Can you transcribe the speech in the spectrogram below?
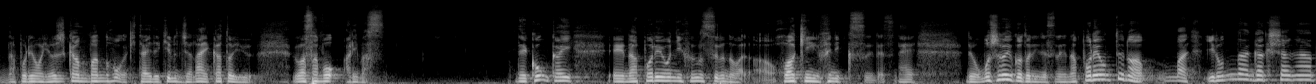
ナポレオン4時間版の方が期待できるんじゃないかという噂もあります。で、今回、えナポレオンに扮するのは、ホアキン・フェニックスですね。で、面白いことにですね、ナポレオンというのは、まあ、いろんな学者が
